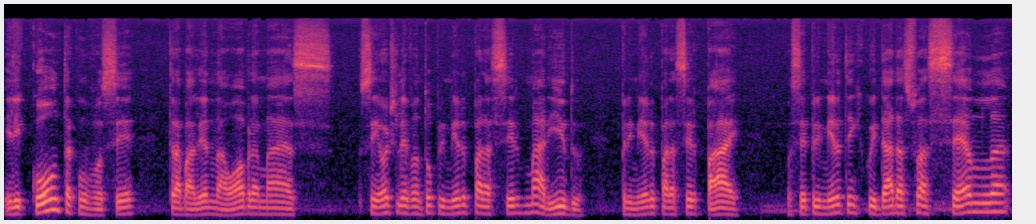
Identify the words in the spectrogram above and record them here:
ele conta com você trabalhando na obra, mas o Senhor te levantou primeiro para ser marido, primeiro para ser pai. Você primeiro tem que cuidar da sua célula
